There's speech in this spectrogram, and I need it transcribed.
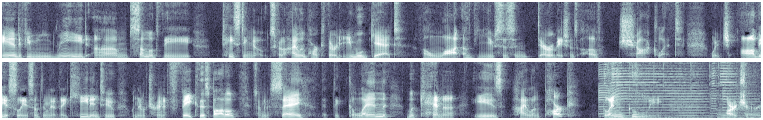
And if you read um, some of the tasting notes for the Highland Park 30, you will get a lot of uses and derivations of chocolate, which obviously is something that they keyed into when they were trying to fake this bottle. So I'm going to say that the Glen McKenna is Highland Park, Glengoolie, Archer.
